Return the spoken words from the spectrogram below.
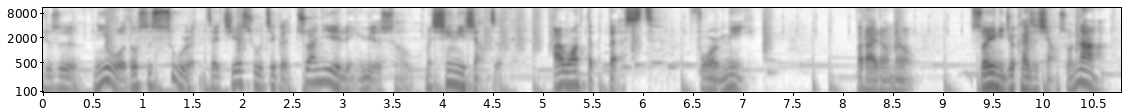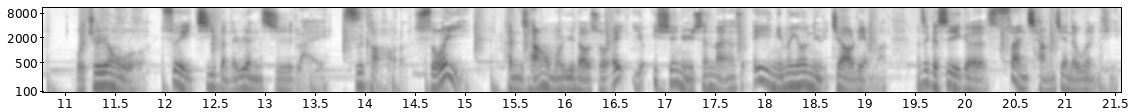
就是你我都是素人，在接触这个专业领域的时候，我们心里想着 I want the best for me，but I don't know，所以你就开始想说，那我就用我最基本的认知来思考好了，所以。很常我们遇到说，哎，有一些女生来，她说，哎，你们有女教练吗？那这个是一个算常见的问题。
